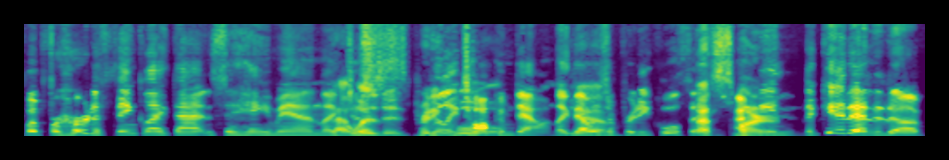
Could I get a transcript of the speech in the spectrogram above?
But for her to think like that and say, "Hey, man," like That just was to pretty really talk him down, like that was a pretty cool thing. That's smart. I mean, the kid ended up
